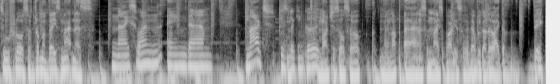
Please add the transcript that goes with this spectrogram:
Two floors of drum and bass madness. Nice one, and um, March is looking good. March is also coming up and some nice parties over there. We got a, like a big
